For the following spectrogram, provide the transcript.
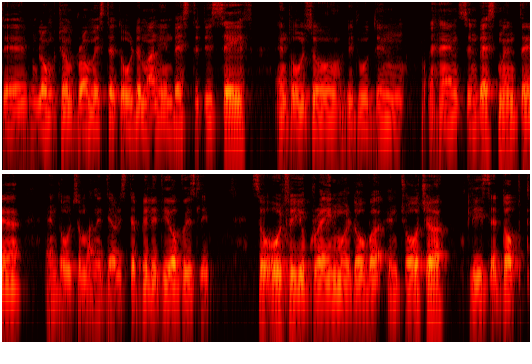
the long-term promise that all the money invested is safe and also it would enhance investment there and also monetary stability, obviously. So also Ukraine, Moldova, and Georgia, please adopt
